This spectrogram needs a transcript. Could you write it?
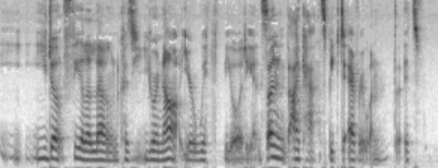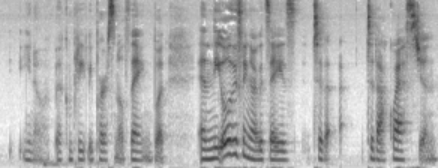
you don't feel alone because you're not. You're with the audience, and I can't speak to everyone. It's you know a completely personal thing. But and the other thing I would say is to that to that question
